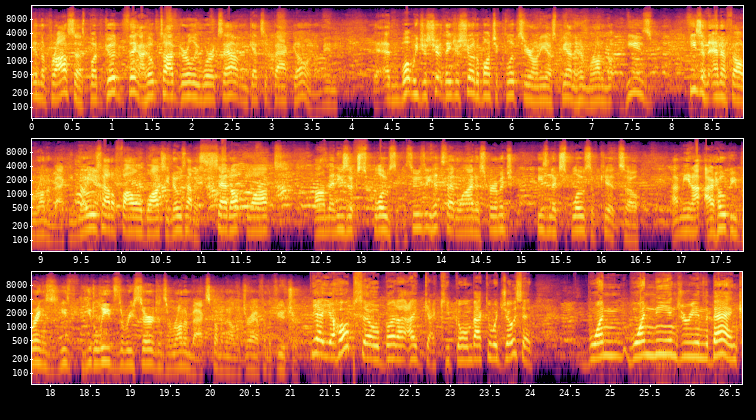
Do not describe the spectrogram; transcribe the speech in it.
in the process. But good thing. I hope Todd Gurley works out and gets it back going. I mean, and what we just showed, they just showed a bunch of clips here on ESPN of him running. He's he's an NFL running back. He knows how to follow blocks. He knows how to set up blocks, um, and he's explosive. As soon as he hits that line of scrimmage, he's an explosive kid. So, I mean, I, I hope he brings he's, he leads the resurgence of running backs coming out of the draft for the future. Yeah, you hope so, but I, I keep going back to what Joe said. One one knee injury in the bank,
